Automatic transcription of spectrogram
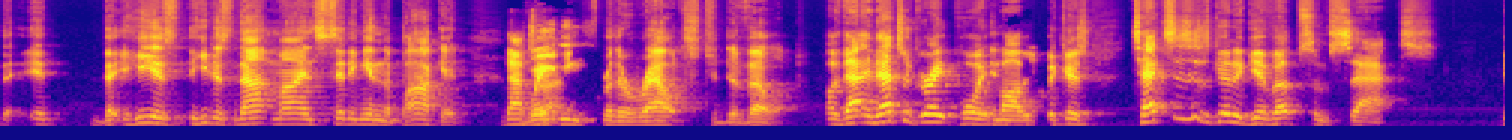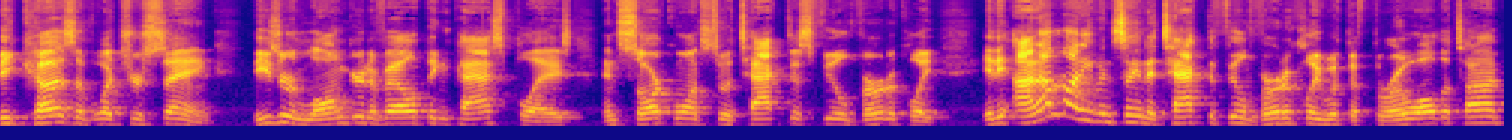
it. That he is he does not mind sitting in the pocket, that's waiting right. for the routes to develop. Oh, that and that's a great point, Bobby, because Texas is going to give up some sacks because of what you're saying. These are longer developing pass plays, and Sark wants to attack this field vertically. And, and I'm not even saying attack the field vertically with the throw all the time.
